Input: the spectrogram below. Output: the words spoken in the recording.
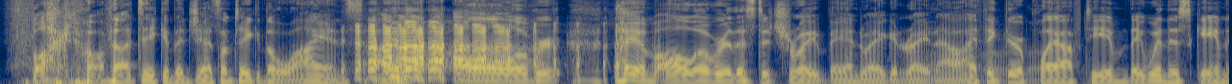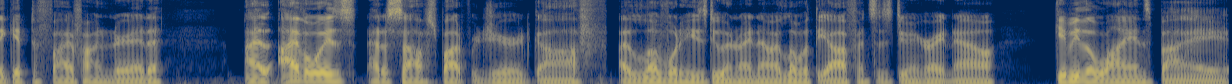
Fuck no, I'm not taking the Jets. I'm taking the Lions. I'm all over. I am all over this Detroit bandwagon right now. I think they're a playoff team. They win this game, they get to 500. I I've always had a soft spot for Jared Goff. I love what he's doing right now. I love what the offense is doing right now. Give me the Lions by like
